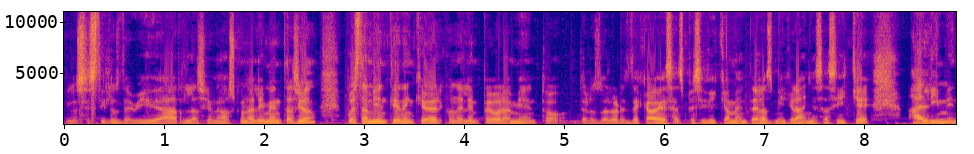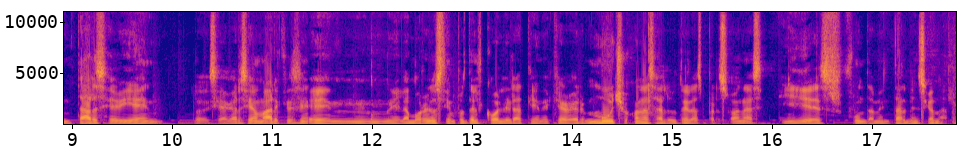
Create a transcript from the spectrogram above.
en los estilos de vida relacionados con la alimentación, pues también tienen que ver con el empeoramiento de los dolores de cabeza, específicamente de las migrañas. Así que alimentarse bien, lo decía García Márquez, en El amor en los tiempos del cólera tiene que ver mucho con la salud de las personas y es fundamental mencionarlo.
